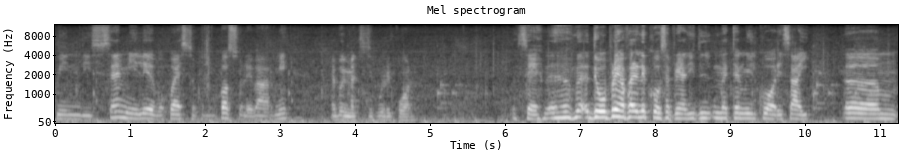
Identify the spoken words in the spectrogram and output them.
Quindi se mi levo questo, che non posso levarmi, E poi mettiti pure il cuore. se devo prima fare le cose prima di di mettermi il cuore, sai? Ehm.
